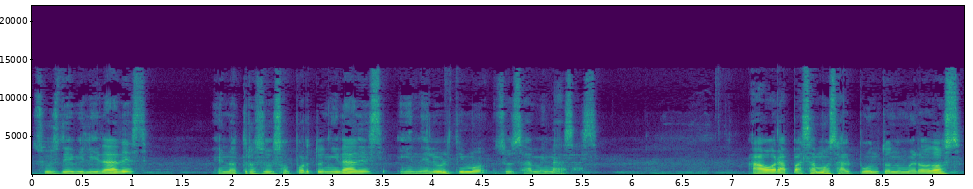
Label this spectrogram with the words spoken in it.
sus debilidades, en otro sus oportunidades y en el último sus amenazas. Ahora pasamos al punto número 2.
